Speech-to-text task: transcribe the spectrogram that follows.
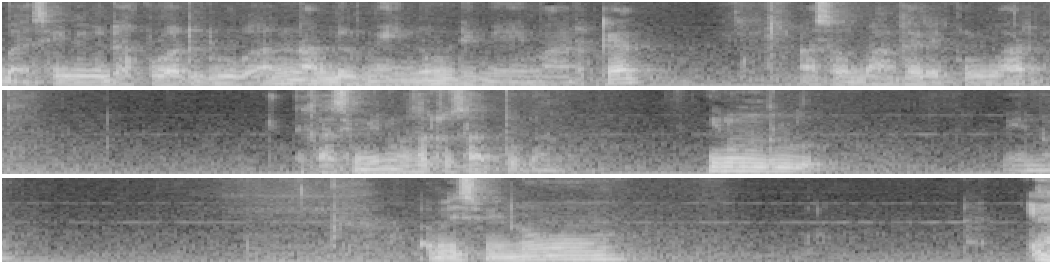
Mbak Siwi udah keluar duluan ambil minum di minimarket langsung bangkit keluar. Kita kasih minum satu-satu kan. Minum dulu. Minum. Habis minum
